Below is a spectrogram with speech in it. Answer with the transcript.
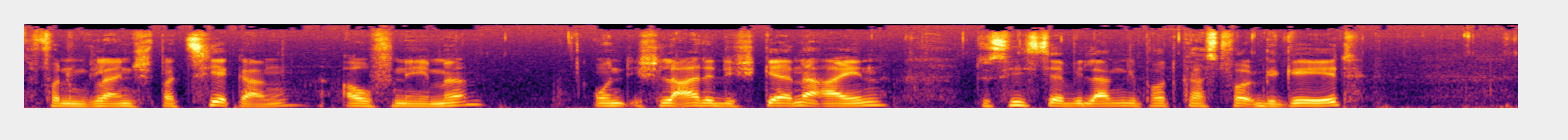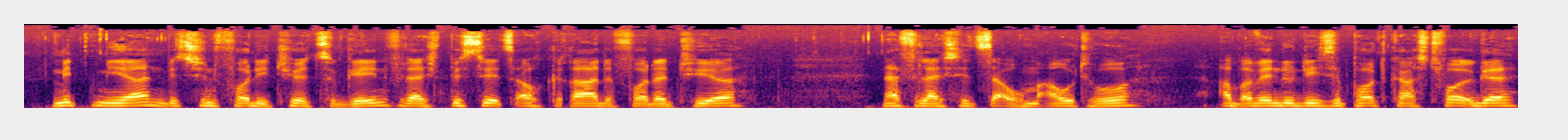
von einem kleinen Spaziergang aufnehme. Und ich lade dich gerne ein. Du siehst ja, wie lange die Podcast-Folge geht. Mit mir ein bisschen vor die Tür zu gehen. Vielleicht bist du jetzt auch gerade vor der Tür. Na, vielleicht sitzt du auch im Auto. Aber wenn du diese Podcast-Folge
